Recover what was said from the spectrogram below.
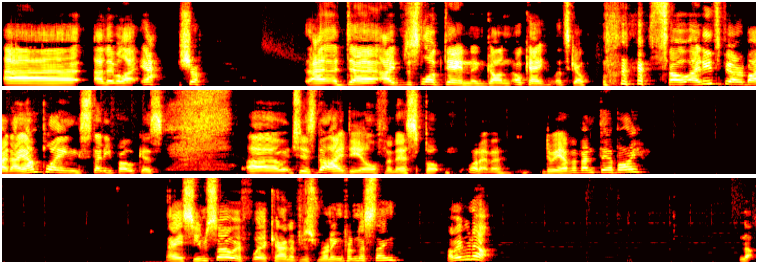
Uh, and they were like, yeah, sure. And uh, I've just logged in and gone, okay, let's go. so I need to be on my mind. I am playing Steady Focus uh, which is not ideal for this, but whatever. Do we have a vent there, boy? I assume so, if we're kind of just running from this thing. Or maybe not. No,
